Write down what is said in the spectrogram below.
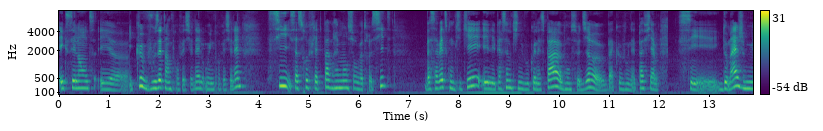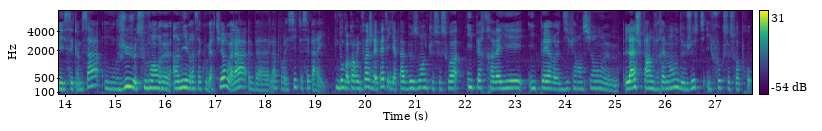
excellente euh, et, que vous êtes un professionnel ou une professionnelle, si ça se reflète pas vraiment sur votre site, bah, ça va être compliqué et les personnes qui ne vous connaissent pas vont se dire bah, que vous n'êtes pas fiable. C'est dommage, mais c'est comme ça. On juge souvent euh, un livre à sa couverture. Voilà, euh, bah, là pour les sites, c'est pareil. Donc encore une fois, je répète, il n'y a pas besoin que ce soit hyper travaillé, hyper euh, différenciant. Là, je parle vraiment de juste, il faut que ce soit pro.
